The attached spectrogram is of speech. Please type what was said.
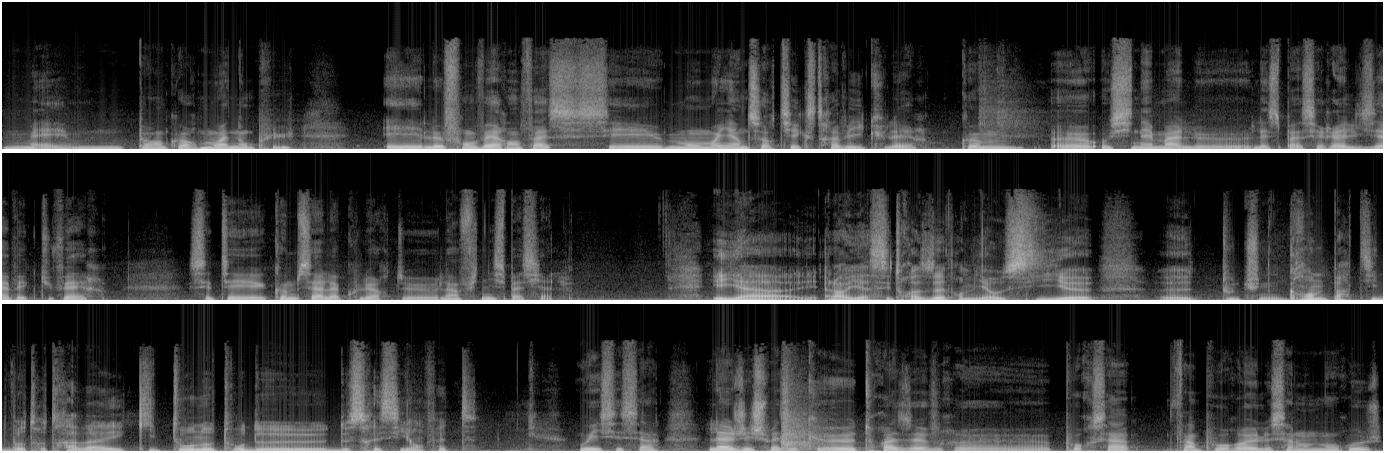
mais hum, pas encore moi non plus. Et le fond vert en face, c'est mon moyen de sortie extravéhiculaire. Comme euh, au cinéma, l'espace est réalisé avec du vert. C'était comme ça la couleur de l'infini spatial. Et il y a, alors il y a ces trois œuvres, mais il y a aussi euh, euh, toute une grande partie de votre travail qui tourne autour de, de ce récit en fait. Oui, c'est ça. Là, j'ai choisi que trois œuvres pour ça enfin pour euh, le Salon de Montrouge,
